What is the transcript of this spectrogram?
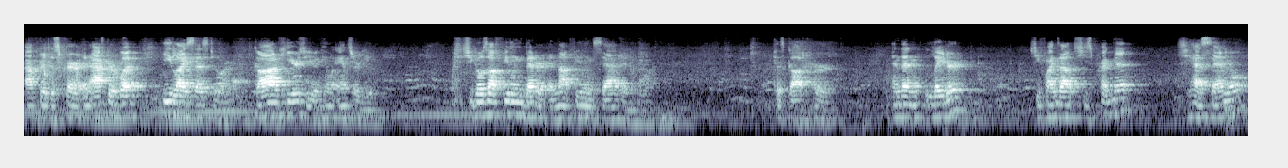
after this prayer and after what Eli says to her. God hears you and he'll answer you. She goes off feeling better and not feeling sad anymore. Because God heard. And then later, she finds out she's pregnant. She has Samuel.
